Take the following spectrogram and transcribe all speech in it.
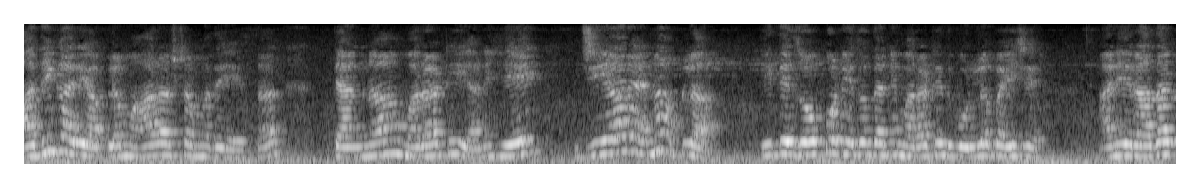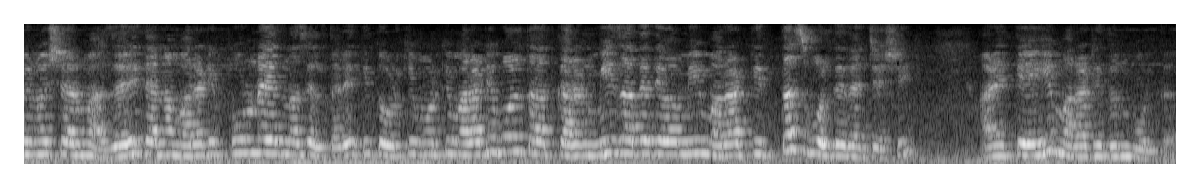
अधिकारी आपल्या महाराष्ट्रामध्ये येतात त्यांना मराठी आणि हे जी आर आहे ना आपला इथे जो कोण येतो त्यांनी मराठीत बोललं पाहिजे. आणि राधा विनोद शर्मा जरी त्यांना मराठी पूर्ण येत नसेल तरी ती तोडकी मोडकी मराठी बोलतात कारण मी जाते तेव्हा मी मराठीतच बोलते त्यांच्याशी आणि तेही मराठीतून बोलतात.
